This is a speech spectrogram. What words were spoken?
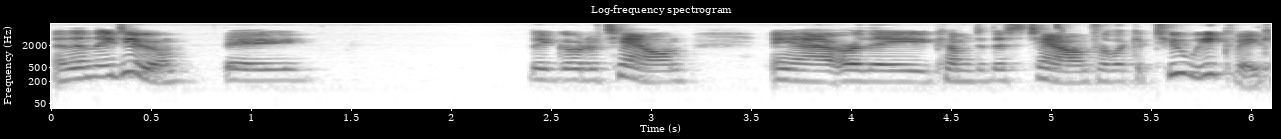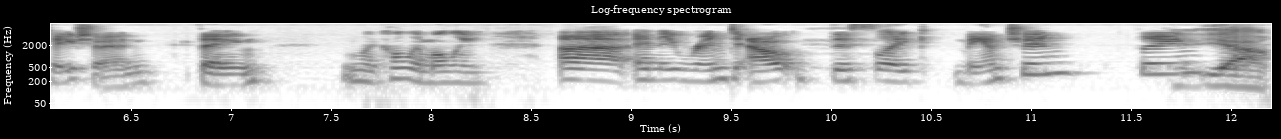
And then they do. They they go to town, and or they come to this town for like a two week vacation thing. I'm like, holy moly! Uh, and they rent out this like mansion thing Yeah.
